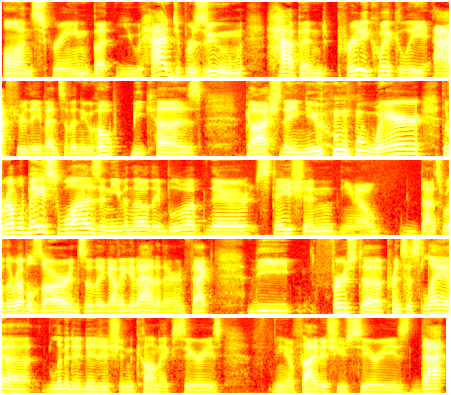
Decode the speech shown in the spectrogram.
on screen but you had to presume happened pretty quickly after the events of A New Hope because gosh, they knew where the rebel base was, and even though they blew up their station, you know, that's where the rebels are, and so they got to get out of there. In fact, the first uh, Princess Leia limited edition comic series, you know, five issue series, that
